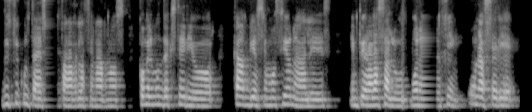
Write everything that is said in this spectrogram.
dificultades para relacionarnos con el mundo exterior, cambios emocionales, empeora la salud, bueno, en fin, una serie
